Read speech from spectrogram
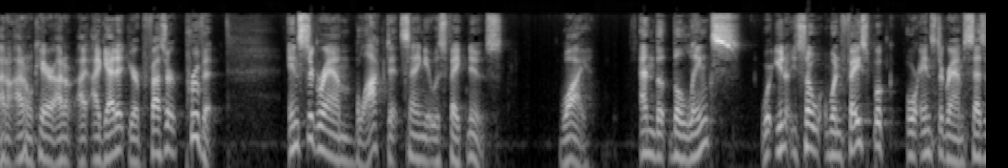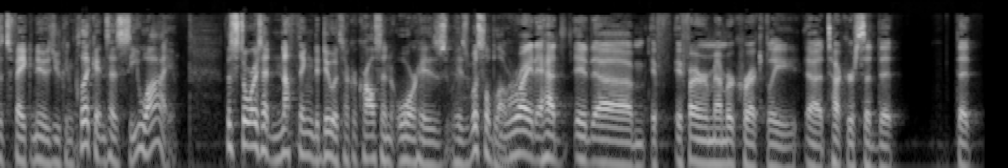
I don't, I don't care. I don't, I, I get it. You're a professor. Prove it. Instagram blocked it saying it was fake news. Why? And the, the links were, you know, so when Facebook or Instagram says it's fake news, you can click it and says, see why. The stories had nothing to do with Tucker Carlson or his, his whistleblower. Right. It had it. Um, if if I remember correctly, uh, Tucker said that that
